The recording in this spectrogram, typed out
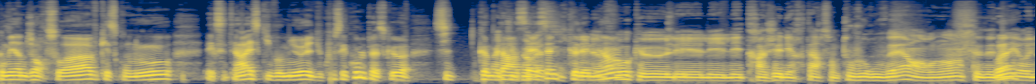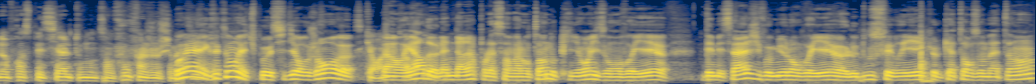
Combien de gens reçoivent, qu'est-ce qu'on ouvre, etc. Est-ce qu'il vaut mieux? Et du coup, c'est cool parce que si, comme Ouais, tu as un CSM qui connaît bien, l'info que tu- les, les, les trajets, les retards sont toujours ouverts, en revanche, que de Ouais. dire une offre spéciale, tout le monde s'en fout. Enfin, je ouais, exactement. Et tu peux aussi dire aux gens, euh, bah regarde, l'année dernière pour la Saint-Valentin, nos clients, ils ont envoyé euh, des messages. Il vaut mieux l'envoyer euh, le 12 février que le 14 au matin.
